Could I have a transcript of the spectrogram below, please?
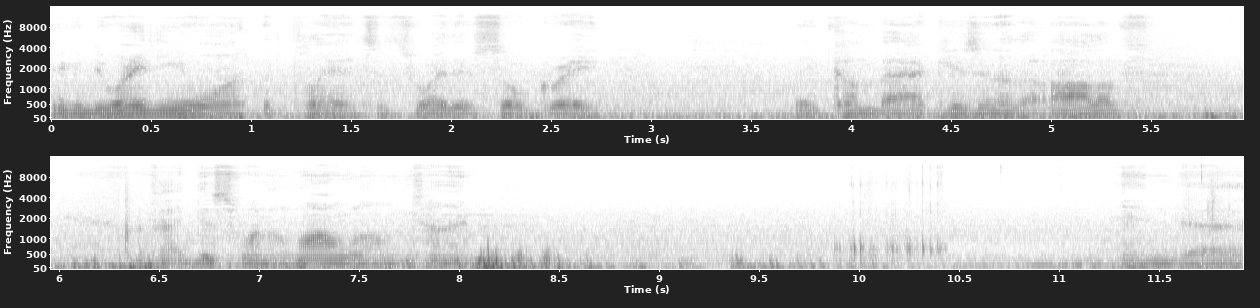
You can do anything you want with plants. That's why they're so great. They come back. Here's another olive. I've had this one a long, long time. And uh,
